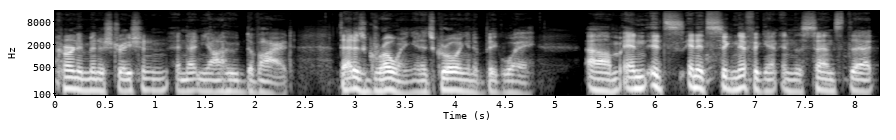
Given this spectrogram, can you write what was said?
current administration and Netanyahu divide. That is growing, and it's growing in a big way um, and it's and it's significant in the sense that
